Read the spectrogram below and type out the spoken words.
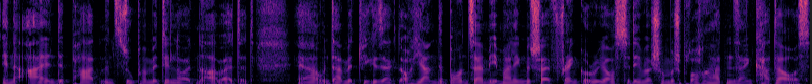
in allen Departments super mit den Leuten arbeitet. Ja, und damit, wie gesagt, auch Jan de Bond, seinem ehemaligen Mitschreiber, Frank Urioste, den wir schon besprochen hatten, sein Cutter aus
